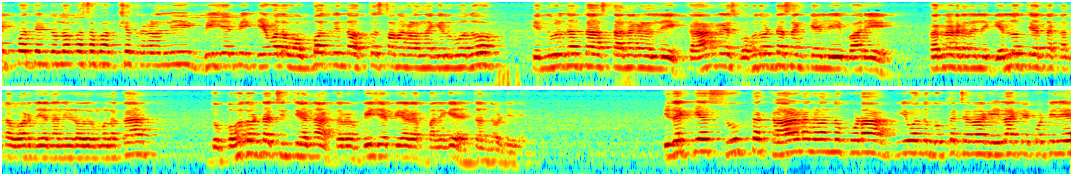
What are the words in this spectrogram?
ಇಪ್ಪತ್ತೆಂಟು ಲೋಕಸಭಾ ಕ್ಷೇತ್ರಗಳಲ್ಲಿ ಬಿಜೆಪಿ ಕೇವಲ ಒಂಬತ್ತರಿಂದ ಹತ್ತು ಸ್ಥಾನಗಳನ್ನು ಗೆಲ್ಲಬಹುದು ಇನ್ನು ಉಳಿದಂತಹ ಸ್ಥಾನಗಳಲ್ಲಿ ಕಾಂಗ್ರೆಸ್ ಬಹುದೊಡ್ಡ ಸಂಖ್ಯೆಯಲ್ಲಿ ಈ ಬಾರಿ ಕರ್ನಾಟಕದಲ್ಲಿ ಗೆಲ್ಲುತ್ತೆ ಅಂತಕ್ಕಂಥ ವರದಿಯನ್ನು ನೀಡೋದ್ರ ಮೂಲಕ ಬಹುದೊಡ್ಡ ಚಿಂತೆಯನ್ನ ಕರ್ ಬಿಜೆಪಿಯರ ಪಾಲಿಗೆ ತಂದೊಡ್ಡಿದೆ. ಇದಕ್ಕೆ ಸೂಕ್ತ ಕಾರಣಗಳನ್ನು ಕೂಡ ಈ ಒಂದು ಗುಪ್ತಚರ ಇಲಾಖೆ ಕೊಟ್ಟಿದೆ.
